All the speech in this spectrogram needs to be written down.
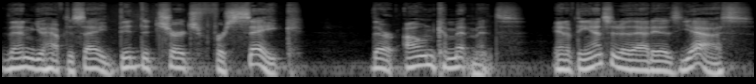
then you have to say, did the church forsake their own commitments? And if the answer to that is yes,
